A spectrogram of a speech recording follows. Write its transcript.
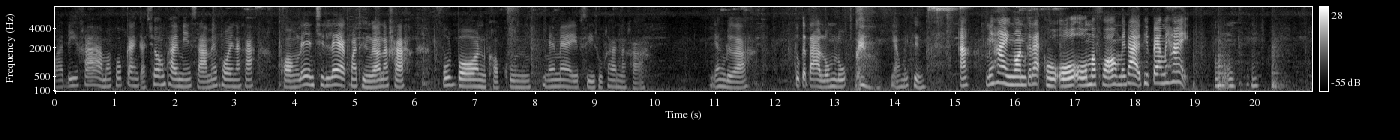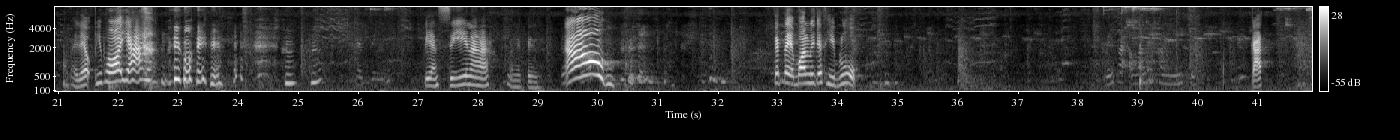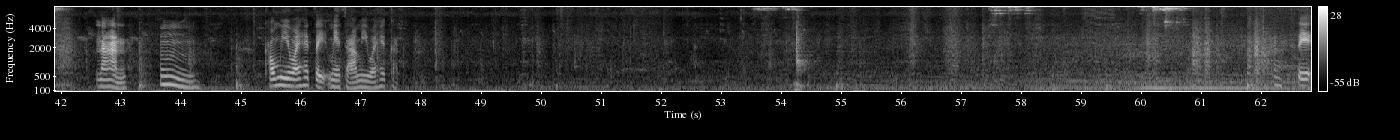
วัสดีค่ะ มาพบกันกับช่องพายเมษาแม่พลอยนะคะ ของเล่นชิ้นแรกมาถึงแล้วนะคะ ฟุตบอลขอบคุณแม่แม่เอฟซีทุกท่านนะคะ ยังเหลือตุ๊กตาล้มลุก ยังไม่ถึง อะ ไม่ให้งอนก็ได้ โอ้โอ้โอมาฟ้องไม่ได้ พี่แป้งไม่ให้ ไปแล้ว พี่พลอยยาพี่พลอยเปลี่ยนสีนะคะ มันไม่เป็นอ้า จะเตะบอลหรือจะถีบลูก กัด นาน อืม เขามีไว้ให้เตะ เมษามีไว้ให้กัด เตะ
